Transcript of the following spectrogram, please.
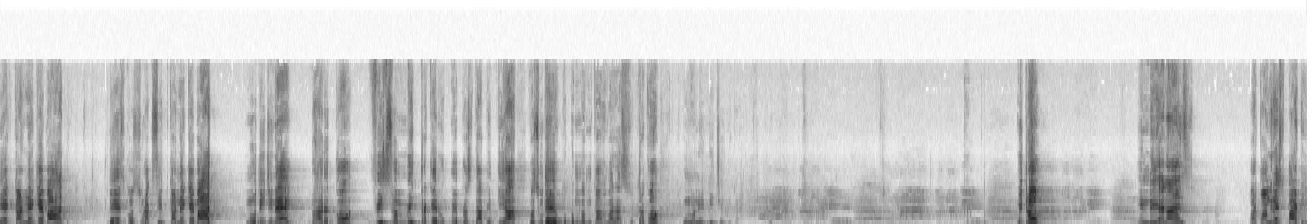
ये करने के बाद, देश को सुरक्षित करने के बाद मोदी जी ने भारत को विश्व मित्र के रूप में प्रस्तावित किया। वसुदेव कुटुंबम का हमारा सूत्र को उन्होंने नीचे निकाला मित्रों, इंडी अलायंस और कांग्रेस पार्टी,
